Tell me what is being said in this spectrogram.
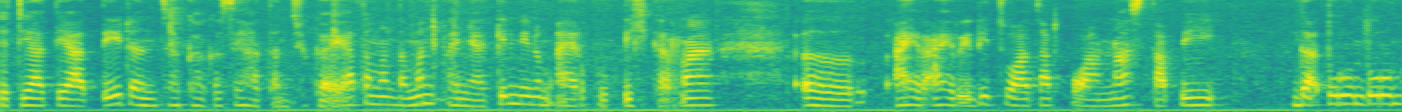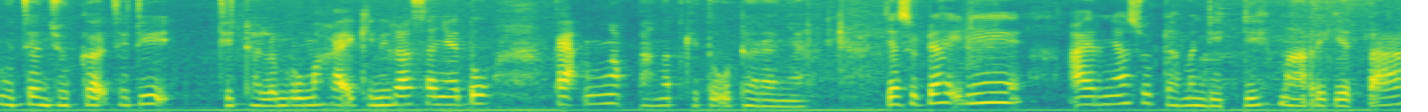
jadi hati-hati dan jaga kesehatan juga ya teman-teman. Banyakin minum air putih karena eh, akhir-akhir uh, ini cuaca panas tapi nggak turun-turun hujan juga. Jadi di dalam rumah kayak gini rasanya itu kayak ngap banget gitu udaranya. Ya sudah ini airnya sudah mendidih. Mari kita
